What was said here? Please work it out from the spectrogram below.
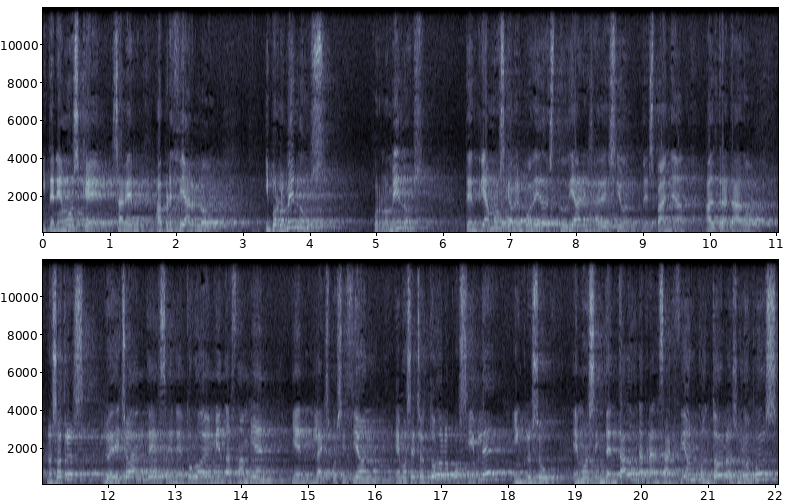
y tenemos que saber apreciarlo y por lo menos, por lo menos, tendríamos que haber podido estudiar esa adhesión de España al tratado. Nosotros, lo he dicho antes, en el turno de enmiendas también y en la exposición, hemos hecho todo lo posible, incluso hemos intentado una transacción con todos los grupos,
